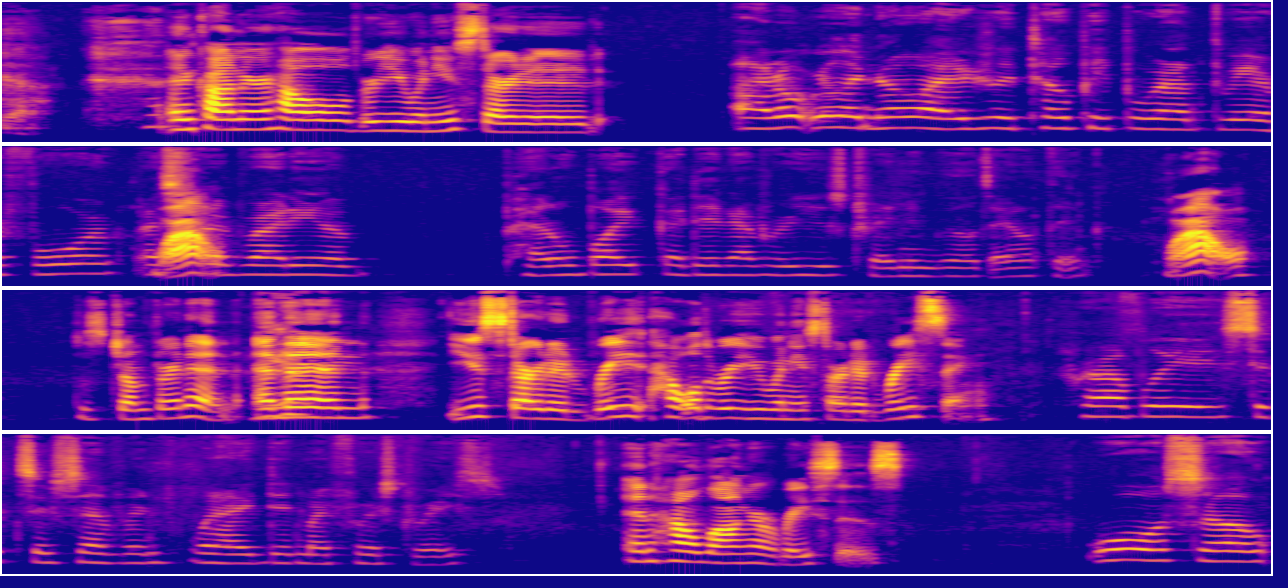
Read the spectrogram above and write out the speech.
yeah. And Connor, how old were you when you started? I don't really know. I usually tell people around three or four. I Wow. started riding a pedal bike. I didn't ever use training wheels, I don't think. Wow. Just jumped right in. And Yeah. then you started ra- how old were you when you started racing? Probably six or seven when I did my first race. And how long are races? Well, so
